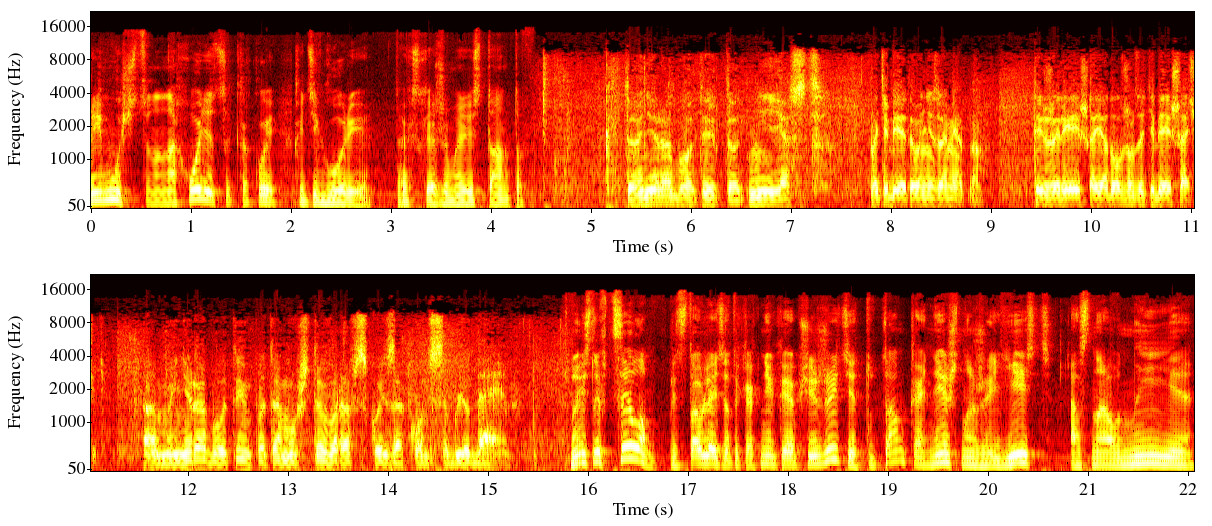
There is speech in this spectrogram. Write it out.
преимущественно находится, какой категории, так скажем, арестантов. Кто не работает, тот не ест. По тебе этого незаметно. Ты жиреешь, а я должен за тебя и шачить. А мы не работаем, потому что воровской закон соблюдаем. Но если в целом представлять это как некое общежитие, то там, конечно же, есть основные,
